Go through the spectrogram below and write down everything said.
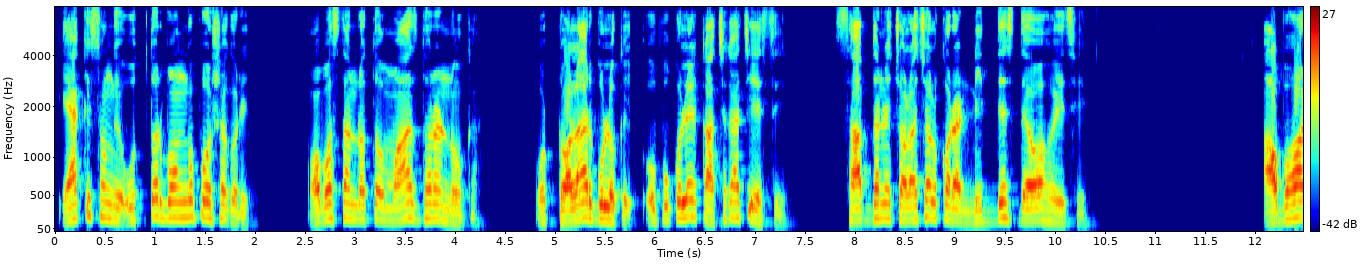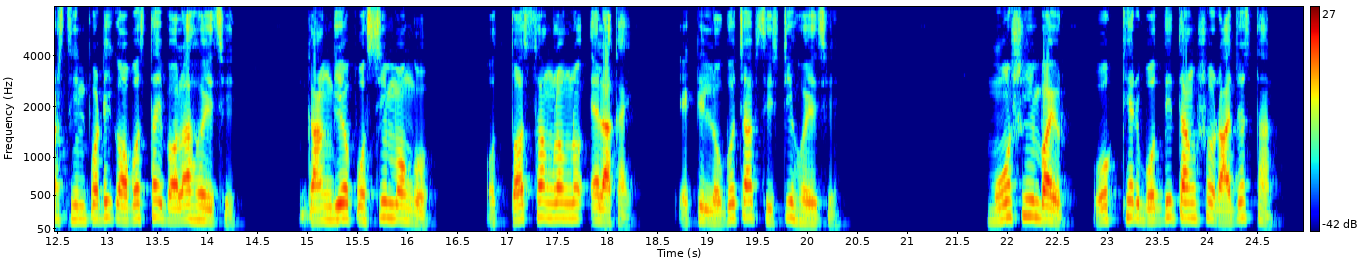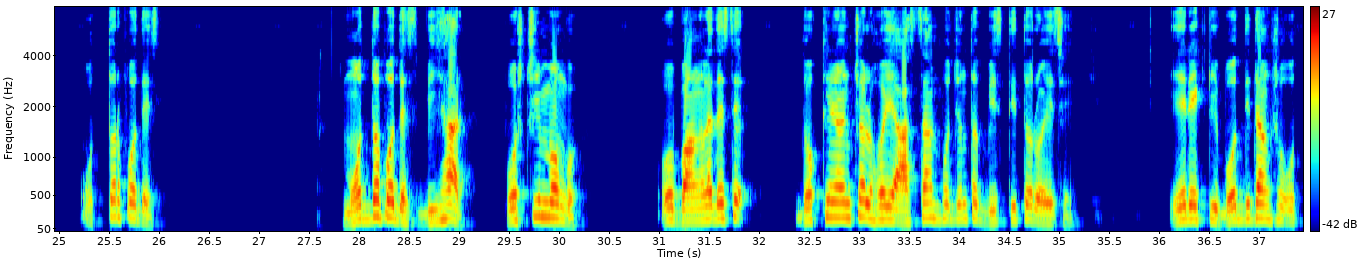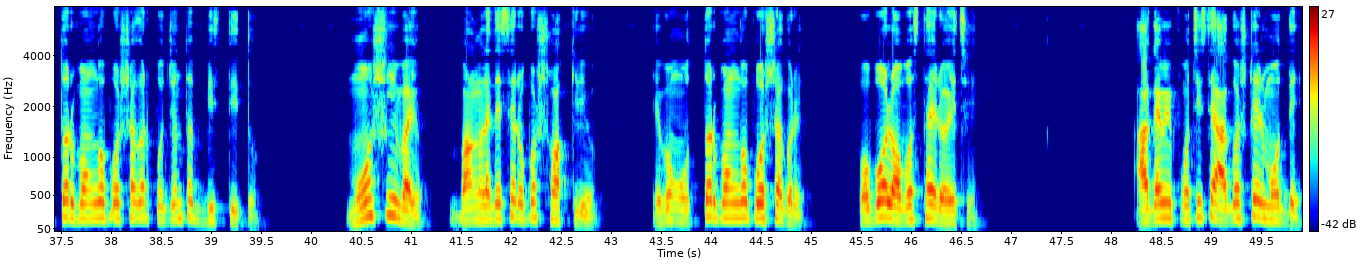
একই সঙ্গে উত্তর বঙ্গোপসাগরে অবস্থানরত মাছ ধরার নৌকা ও ট্রলারগুলোকে উপকূলের কাছাকাছি এসে সাবধানে চলাচল করার নির্দেশ দেওয়া হয়েছে। আবহাওয়ার সিনপটিক অবস্থায় বলা হয়েছে গাঙ্গীয় পশ্চিমবঙ্গ ও তৎসংলগ্ন এলাকায় একটি লঘুচাপ সৃষ্টি হয়েছে। মৌসুমী বায়ুর অক্ষের বর্ধিতাংশ রাজস্থান, উত্তরপ্রদেশ, মধ্যপ্রদেশ, বিহার, পশ্চিমবঙ্গ ও বাংলাদেশের দক্ষিণাঞ্চল হয়ে আসাম পর্যন্ত বিস্তৃত রয়েছে। এর একটি বর্ধিতাংশ উত্তর বঙ্গোপসাগর পর্যন্ত বিস্তৃত। মৌসুমী বায়ু বাংলাদেশের ওপর সক্রিয়। এবং উত্তর বঙ্গোপসাগরে প্রবল অবস্থায় রয়েছে। আগামী পঁচিশে আগস্টের মধ্যে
